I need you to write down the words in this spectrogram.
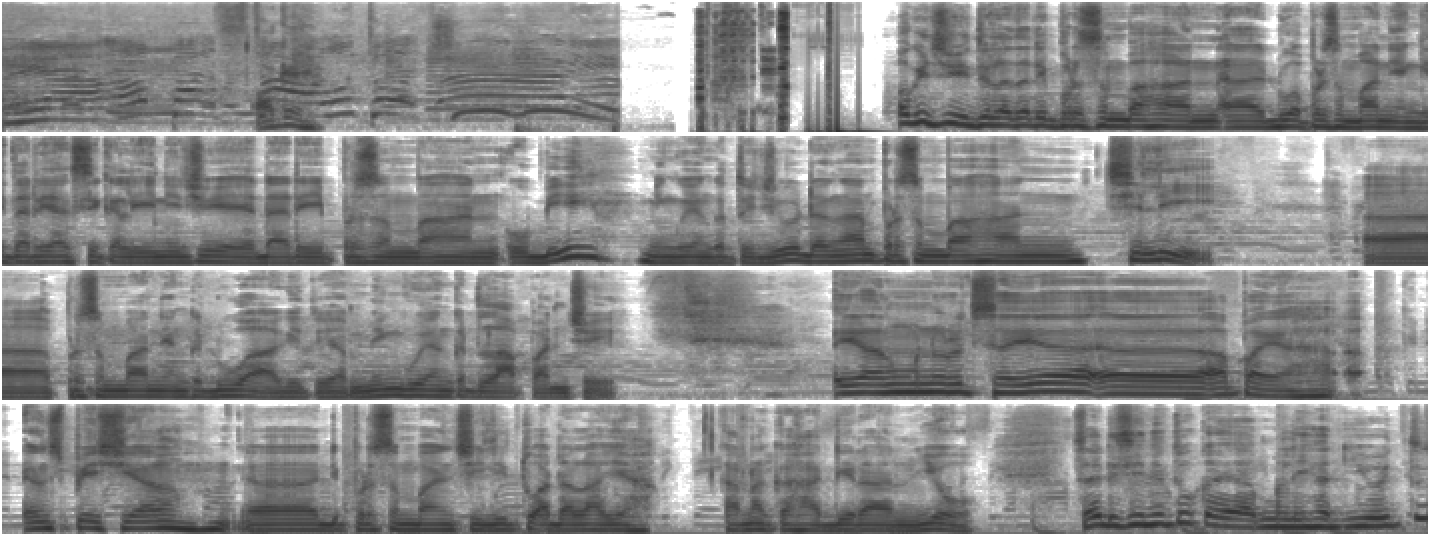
Ya, empat star Okey. untuk Chili. Oke cuy, itulah tadi persembahan uh, dua persembahan yang kita reaksi kali ini cuy dari persembahan Ubi minggu yang ketujuh dengan persembahan Chili uh, persembahan yang kedua gitu ya minggu yang kedelapan cuy. Yang menurut saya uh, apa ya yang spesial uh, di persembahan Chili itu adalah ya karena kehadiran Yo. Saya di sini tuh kayak melihat Yo itu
